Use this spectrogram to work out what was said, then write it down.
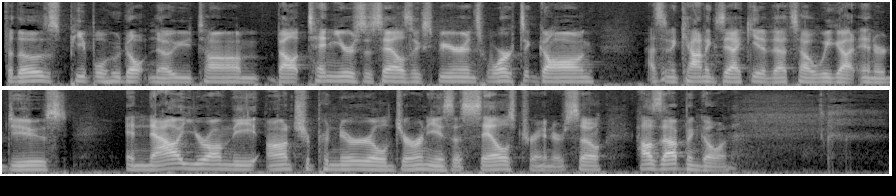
for those people who don't know you, Tom, about 10 years of sales experience, worked at Gong as an account executive. That's how we got introduced. And now you're on the entrepreneurial journey as a sales trainer. So, how's that been going?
